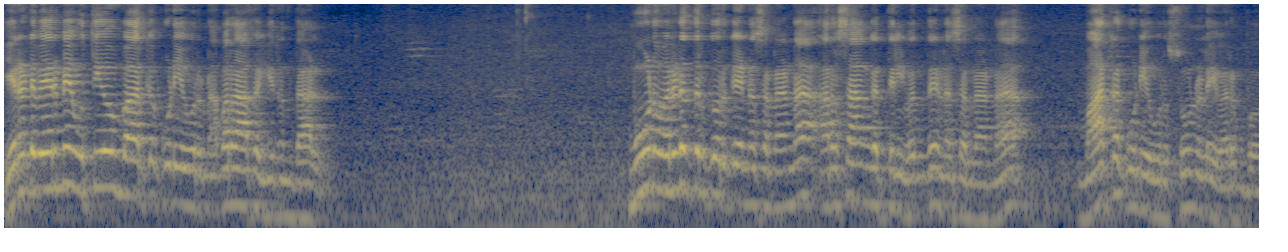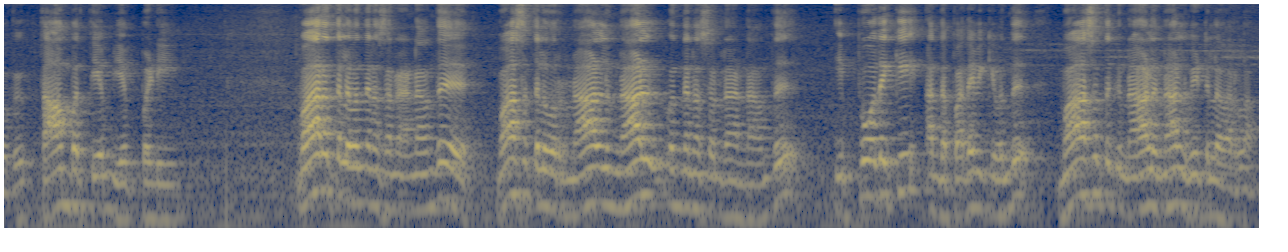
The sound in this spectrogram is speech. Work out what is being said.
இரண்டு பேருமே உத்தியோகம் பார்க்கக்கூடிய ஒரு நபராக இருந்தால் மூணு வருடத்திற்கு ஒருக்க என்ன சொன்னான்னா அரசாங்கத்தில் வந்து என்ன சொன்னான்னா மாற்றக்கூடிய ஒரு சூழ்நிலை வரும்போது தாம்பத்தியம் எப்படி வாரத்தில் வந்து என்ன சொல்கிறேன்னா வந்து மாதத்தில் ஒரு நாலு நாள் வந்து என்ன சொல்கிறேன்னா வந்து இப்போதைக்கு அந்த பதவிக்கு வந்து மாதத்துக்கு நாலு நாள் வீட்டில் வரலாம்.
